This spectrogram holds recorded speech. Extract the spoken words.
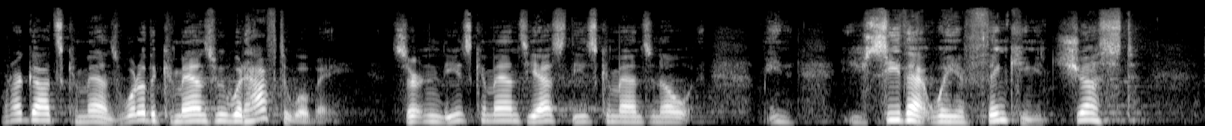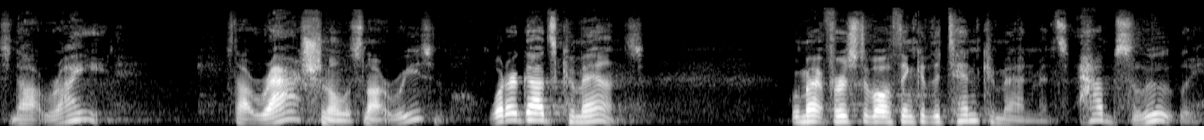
What are God's commands? What are the commands we would have to obey? Certain these commands, yes, these commands, no. I mean, you see that way of thinking. It just is not right. It's not rational. It's not reasonable. What are God's commands? We might first of all think of the Ten Commandments. Absolutely.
